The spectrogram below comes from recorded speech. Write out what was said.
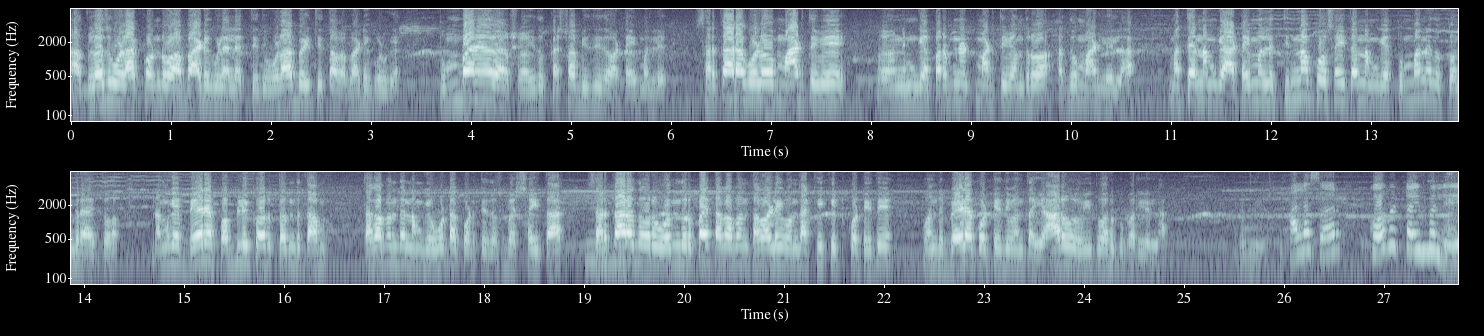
ಆ ಗ್ಲೌಸ್ಗಳು ಹಾಕ್ಕೊಂಡು ಆ ಬಾಡಿಗಳೆಲ್ಲ ಎತ್ತಿದ್ವಿ. ಹುಳ ಬೀಳ್ತಿತ್ತು ಆ ಬಾಡಿಗಳಿಗೆ ತುಂಬಾ ಇದು ಕಷ್ಟ ಬಿದ್ದಿದ್ದು ಆ ಟೈಮಲ್ಲಿ ಸರ್ಕಾರಗಳು ಮಾಡ್ತೀವಿ. ನಿಮಗೆ ಪರ್ಮನೆಂಟ್ ಮಾಡ್ತೀವಿ ಅಂದರು ಅದು ಮಾಡಲಿಲ್ಲ. ಮತ್ತು ನಮಗೆ ಆ ಟೈಮಲ್ಲಿ ತಿನ್ನೋಕ್ಕೂ ಸಹಿತ ನಮಗೆ ತುಂಬಾ ತೊಂದರೆ ಆಯಿತು. ನಮಗೆ ಬೇರೆ ಪಬ್ಲಿಕ್ ಅವರು ತಂದು ತಮ್ ತಗೊಬಂದು ನಮಗೆ ಊಟ ಕೊಡ್ತಿದ್ರು ಬಸ್ ಸಹಿತ. ಸರ್ಕಾರದವರು ಒಂದು ರೂಪಾಯಿ ತಗೊಬಂದು ತಗೊಳ್ಳಿ ಒಂದು ಅಕ್ಕಿ ಕಿಟ್ ಕೊಟ್ಟಿದ್ವಿ ಒಂದು ಬೇಳೆ ಕೊಟ್ಟಿದ್ದೀವಿ ಅಂತ ಯಾರೂ ಇದುವರೆಗೂ ಬರಲಿಲ್ಲ. ಅಲ್ಲ ಸರ್ ಕೋವಿಡ್ ಟೈಮಲ್ಲಿ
